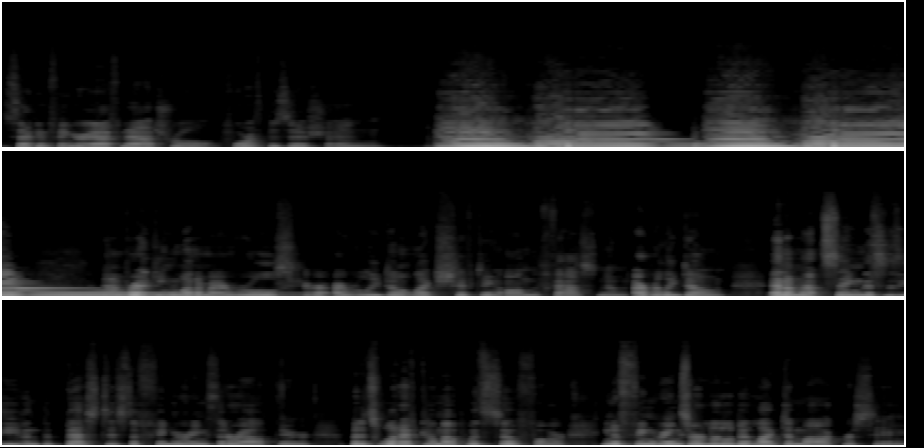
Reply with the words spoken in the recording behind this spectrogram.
second finger F natural, fourth position. I'm breaking one of my rules here. I really don't like shifting on the fast note. I really don't. And I'm not saying this is even the bestest of fingerings that are out there, but it's what I've come up with so far. You know, fingerings are a little bit like democracy.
